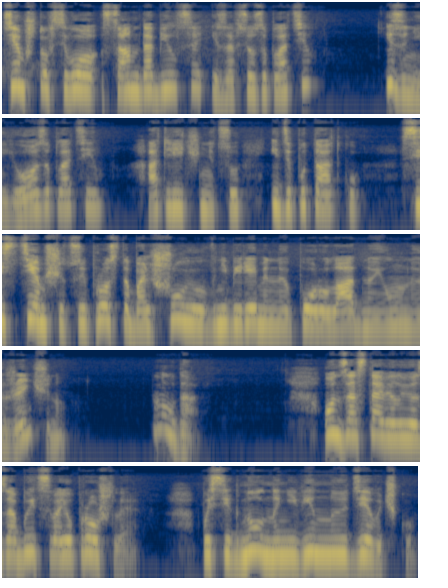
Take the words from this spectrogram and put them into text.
тем, что всего сам добился и за все заплатил, и за нее заплатил, отличницу и депутатку, системщицу и просто большую в небеременную пору ладную и умную женщину? Ну да. Он заставил ее забыть свое прошлое, посягнул на невинную девочку,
